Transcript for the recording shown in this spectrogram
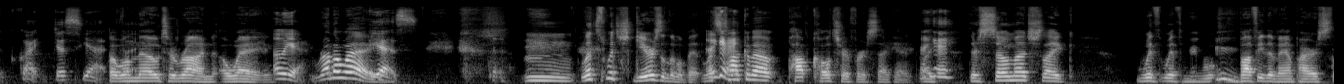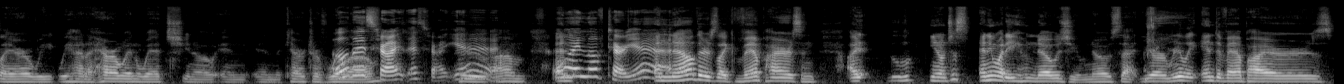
quite just yet. But we'll know to run away. Oh yeah. Run away. Yes. Mm, let's switch gears a little bit. Let's Okay. talk about pop culture for a second. Like, Okay. There's so much like with with Buffy the Vampire Slayer. We we had a heroine witch, you know, in in the character of Willow. Oh, that's right. That's right. who, Yeah. um, and oh, I loved her. Yeah. and now there's like vampires and I you know just anybody who knows you knows that you're really into vampires.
